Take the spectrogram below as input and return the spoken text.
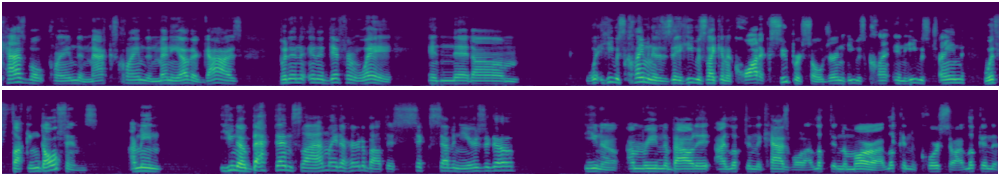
Casbolt claimed and Max claimed and many other guys, but in in a different way. In that um, what he was claiming is that he was like an aquatic super soldier, and he was cl- and he was trained with fucking dolphins. I mean, you know, back then, Sly, I might have heard about this six, seven years ago. You know, I'm reading about it. I looked in the Casbolt, I looked in the Mara, I look in the Corso, I look in the.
